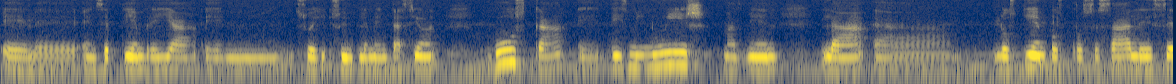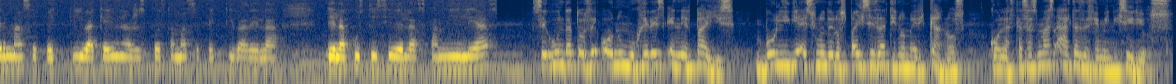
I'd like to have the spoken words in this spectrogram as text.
eh, en septiembre ya em, su, su, implementación, busca disminuir más bien la ah, los tiempos procesales, ser más efectiva, que hay una respuesta más efectiva de la, de la justicia y de las familias. Según datos de ONU Mujeres en el país, Bolivia es uno de los países latinoamericanos con las tasas más altas de feminicidios.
